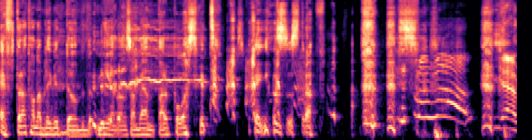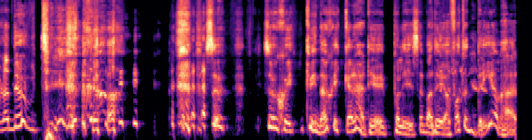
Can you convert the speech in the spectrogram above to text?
efter att han har blivit dömd medan han väntar på sitt fängelsestraff. Jävla dumt. ja. Så, så skick, kvinnan skickar det här till polisen. Bara, du, jag har fått ett brev här.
